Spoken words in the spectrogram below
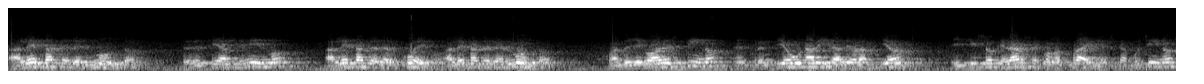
aléjate del mundo. Se decía a sí mismo, aléjate del juego, aléjate del mundo. Cuando llegó a destino, emprendió una vida de oración y quiso quedarse con los frailes capuchinos,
